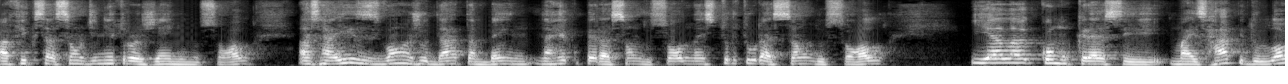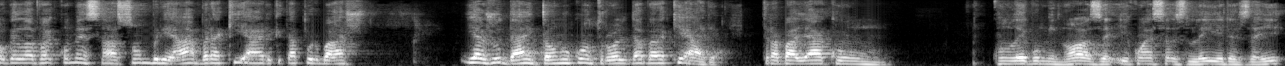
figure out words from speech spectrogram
a fixação de nitrogênio no solo. As raízes vão ajudar também na recuperação do solo, na estruturação do solo. E ela, como cresce mais rápido, logo ela vai começar a sombrear a braquiária que está por baixo. E ajudar, então, no controle da braquiária. Trabalhar com, com leguminosa e com essas leiras aí,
